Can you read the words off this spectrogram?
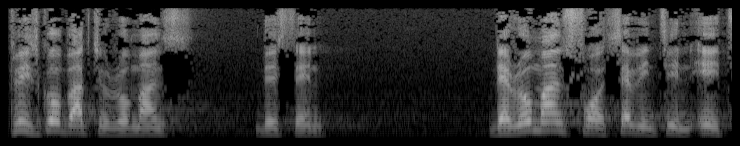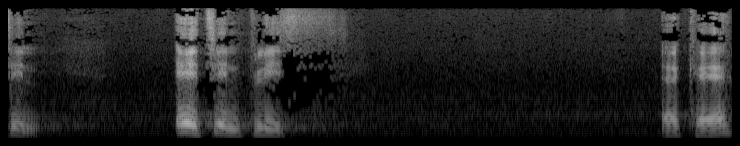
Please go back to Romans, this thing. The Romans 4 17, 18. 18, please. Okay.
